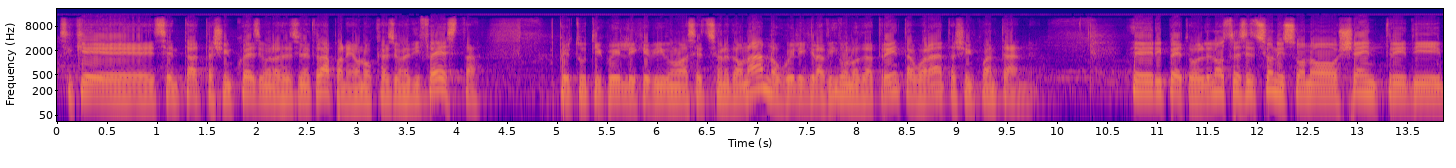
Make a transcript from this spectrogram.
sicché il 75 della sezione Trapani è un'occasione di festa per tutti quelli che vivono la sezione da un anno, quelli che la vivono da 30, 40, 50 anni. E ripeto, le nostre sezioni sono centri di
